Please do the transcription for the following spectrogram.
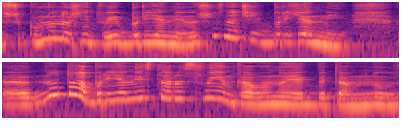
що кому нужні твої бур'яни. Ну що значить бур'яни? Е, ну так, бур'яниста рослинка, воно якби там ну,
